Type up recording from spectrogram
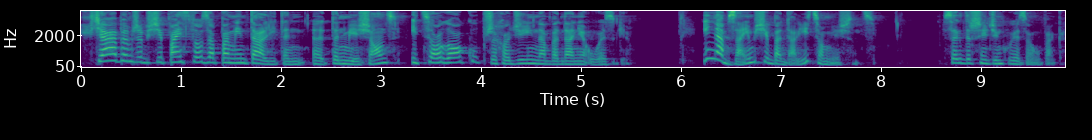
Chciałabym, żebyście Państwo zapamiętali ten, e, ten miesiąc i co roku przychodzili na badania USG. I nawzajem się badali co miesiąc. Serdecznie dziękuję za uwagę.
